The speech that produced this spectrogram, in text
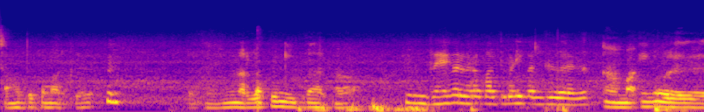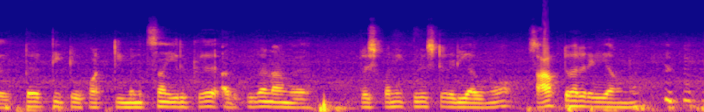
செம தூக்கமாக இருக்குது இன்னும் நல்லா தூங்கிட்டு தான் இருக்கான். டிரைவர் வேற பத்து மணிக்கு வந்துருவாரு. ஆமாம் இன்னும் ஒரு தேர்ட்டி டு ஃபார்ட்டி மினிட்ஸ் தான் இருக்குது அதுக்குள்ளே நாங்கள் ப்ரெஷ் பண்ணி குளிச்சுட்டு ரெடி ஆகணும். சாப்பிட்டு வேறு ரெடி ஆகணும்.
